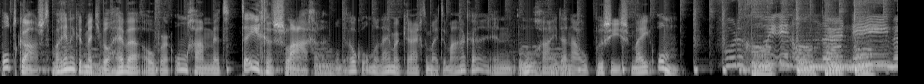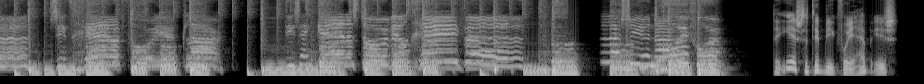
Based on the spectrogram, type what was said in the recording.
podcast, waarin ik het met je wil hebben over omgaan met tegenslagen. Want elke ondernemer krijgt ermee te maken en hoe ga je daar nou precies mee om? Voor de groei in ondernemen zit Gerard voor je klaar. Die zijn kennis door wil geven. Luister je naar Gooi voor. De eerste tip die ik voor je heb is:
